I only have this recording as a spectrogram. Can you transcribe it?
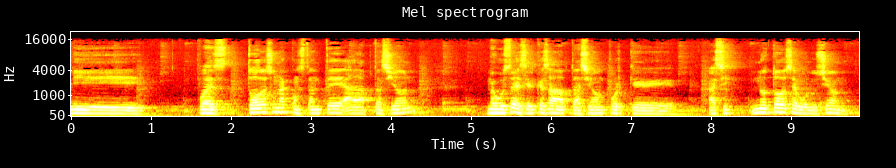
Y pues todo es una constante adaptación. Me gusta decir que es adaptación porque así no todo es evolución.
